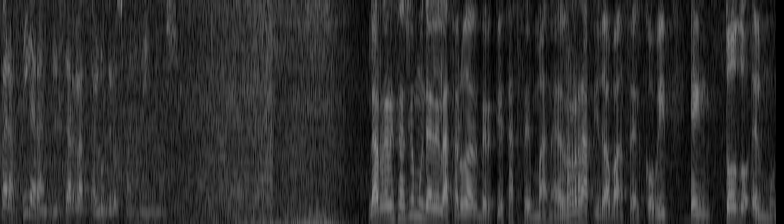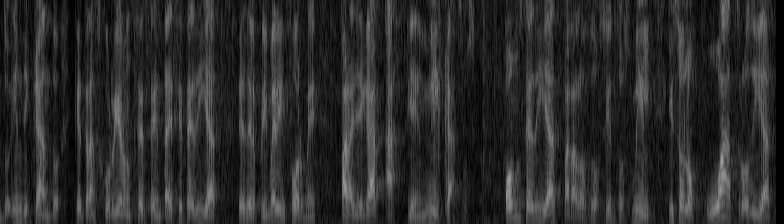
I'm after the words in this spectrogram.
para así garantizar la salud de los panameños. La Organización Mundial de la Salud advirtió esta semana el rápido avance del COVID en todo el mundo, indicando que transcurrieron 67 días desde el primer informe para llegar a 100.000 casos, 11 días para los 200.000 y solo 4 días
